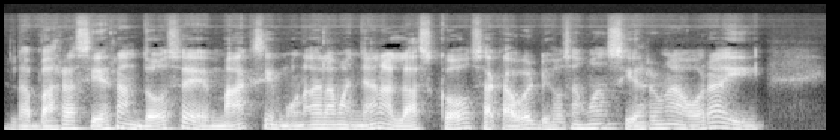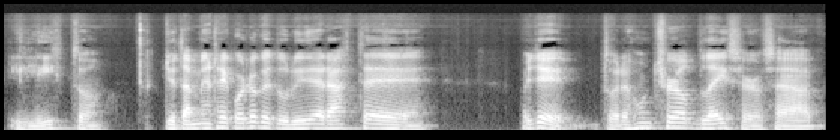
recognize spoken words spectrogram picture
las barras cierran 12, máximo, una de la mañana. Last call, se acabó el viejo San Juan, cierra una hora y, y listo. Yo también recuerdo que tú lideraste. Oye, tú eres un trailblazer, o sea,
